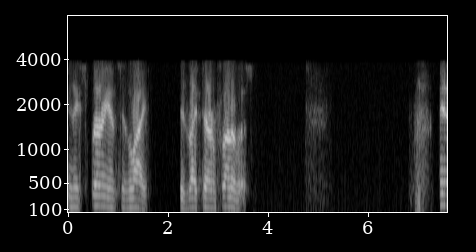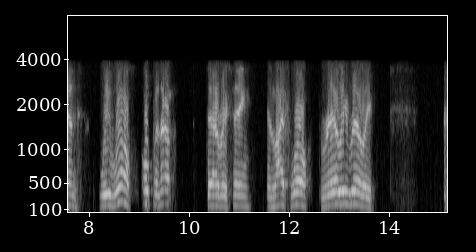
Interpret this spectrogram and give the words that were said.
and experience in life is right there in front of us. And we will open up to everything, and life will really, really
